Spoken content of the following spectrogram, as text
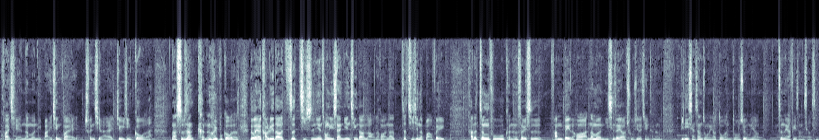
块钱，那么你把一千块存起来就已经够了。那是不是可能会不够的？如果要考虑到这几十年从你现在年轻到老的话，那这期间的保费它的增幅可能会是翻倍的话，那么你现在要储蓄的钱可能比你想象中的要多很多。所以我们要真的要非常小心。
